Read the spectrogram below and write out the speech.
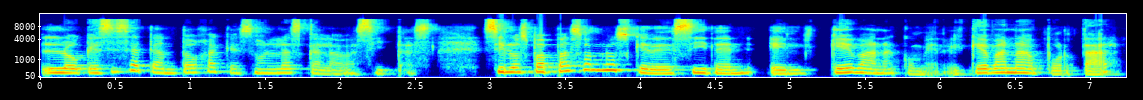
lo que sí se te antoja que son las calabacitas. Si los papás son los que deciden el qué van a comer, el qué van a aportar,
